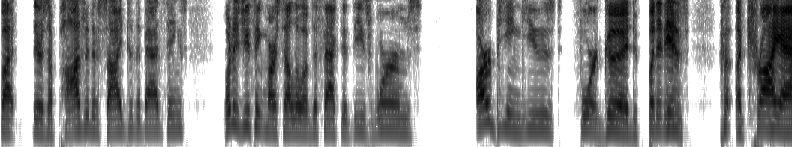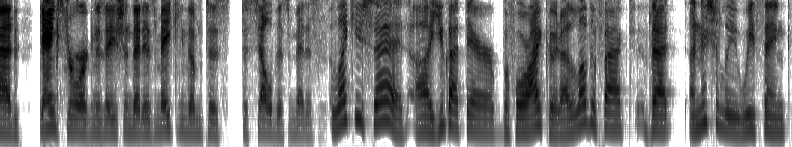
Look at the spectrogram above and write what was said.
but there's a positive side to the bad things. What did you think, Marcelo, of the fact that these worms are being used for good, but it is a triad gangster organization that is making them to to sell this medicine. Like you said, uh, you got there before I could. I love the fact that initially we think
